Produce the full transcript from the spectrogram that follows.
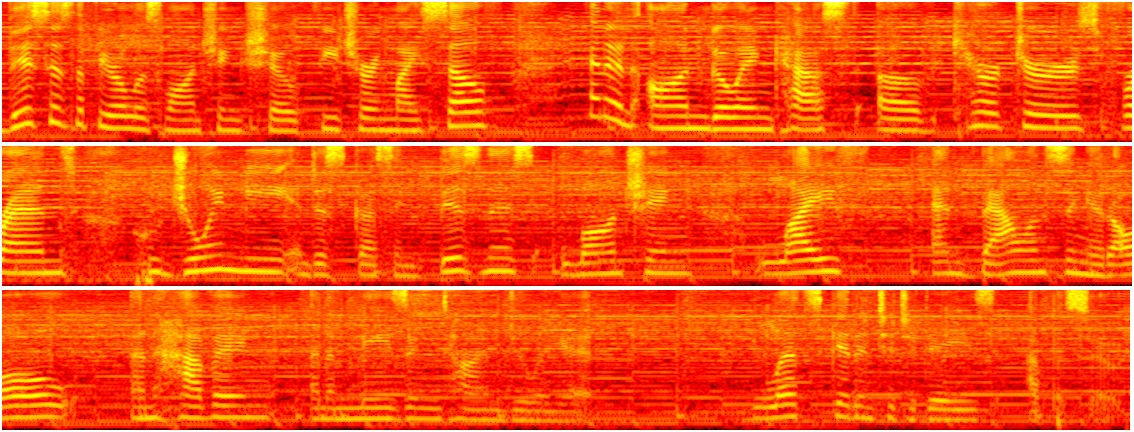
This is the Fearless Launching Show featuring myself and an ongoing cast of characters, friends who join me in discussing business, launching, life, and balancing it all and having an amazing time doing it. Let's get into today's episode.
